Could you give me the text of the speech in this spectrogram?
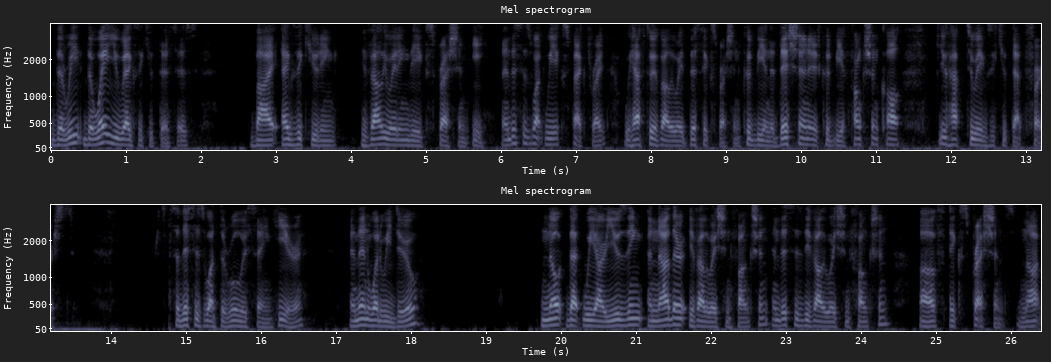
the, the way you execute this is by executing, evaluating the expression e. And this is what we expect, right? We have to evaluate this expression. It could be an addition, it could be a function call. You have to execute that first. So this is what the rule is saying here. And then what we do, note that we are using another evaluation function, and this is the evaluation function of expressions, not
